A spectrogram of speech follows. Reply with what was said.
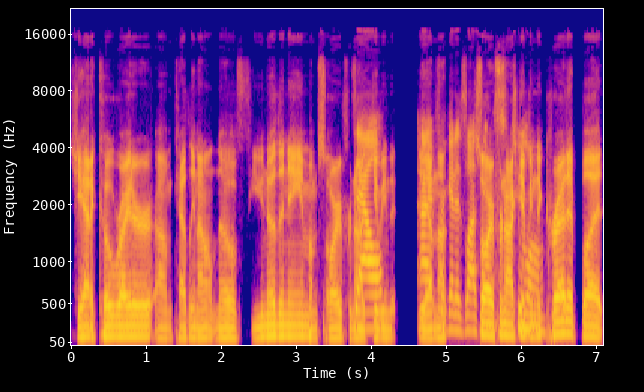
She had a co-writer, um, Kathleen. I don't know if you know the name. I'm sorry for not Zal. giving the. Yeah, I I'm not his last sorry for not giving the credit, but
